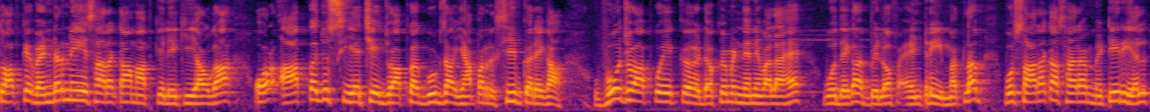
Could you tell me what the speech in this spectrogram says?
तो आपके वेंडर ने ये सारा काम आपके लिए किया होगा और आपका जो CHA जो आपका गुड्स यहाँ पर रिसीव करेगा, वो जो आपको एक डॉक्यूमेंट देने वाला है, वो देगा बिल ऑफ़ एंट्री मतलब वो सारा का सारा मटेरियल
